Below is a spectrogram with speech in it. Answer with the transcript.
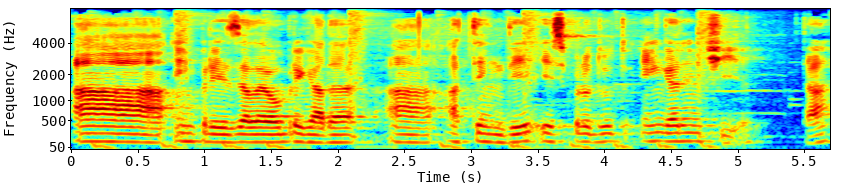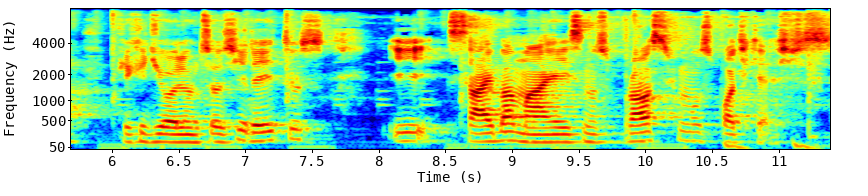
a empresa ela é obrigada a atender esse produto em garantia, tá? Fique de olho nos seus direitos e saiba mais nos próximos podcasts.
